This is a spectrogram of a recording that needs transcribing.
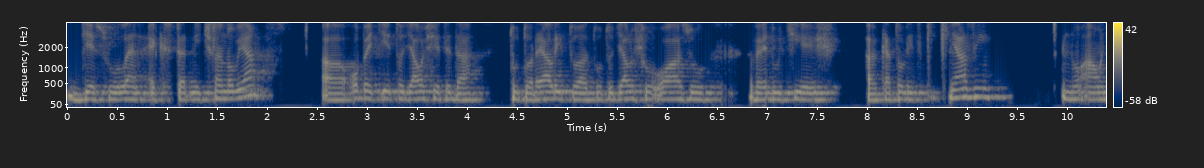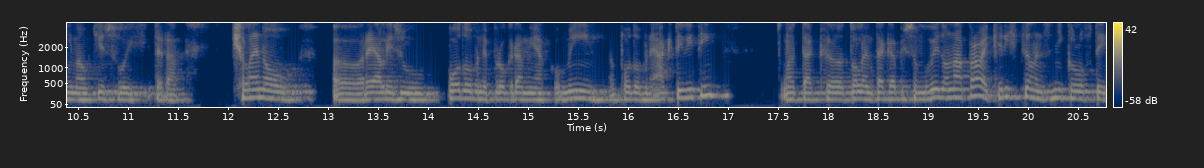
kde sú len externí členovia. Obe tieto ďalšie teda túto realitu a túto ďalšiu oázu vedú tiež e, katolíckí kňazi. No a oni majú tiež svojich teda členov, e, realizujú podobné programy ako my, podobné aktivity. No, tak e, to len tak, aby som uvedol. No a práve Kristelen vznikol v tej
